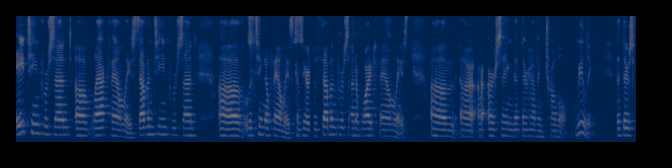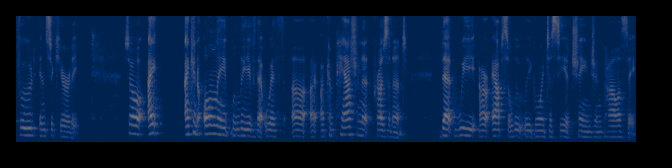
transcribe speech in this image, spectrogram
18% of Black families, 17% of Latino families, compared to 7% of white families, um, are, are saying that they're having trouble, really, that there's food insecurity. So I, I can only believe that with a, a compassionate president, that we are absolutely going to see a change in policy.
